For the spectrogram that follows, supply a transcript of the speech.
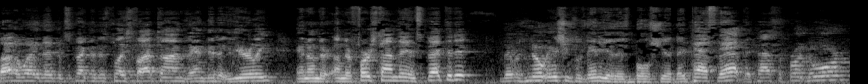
By the way, they've inspected this place five times and did it yearly. And on their, on their first time they inspected it, there was no issues with any of this bullshit. They passed that, they passed the front door.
